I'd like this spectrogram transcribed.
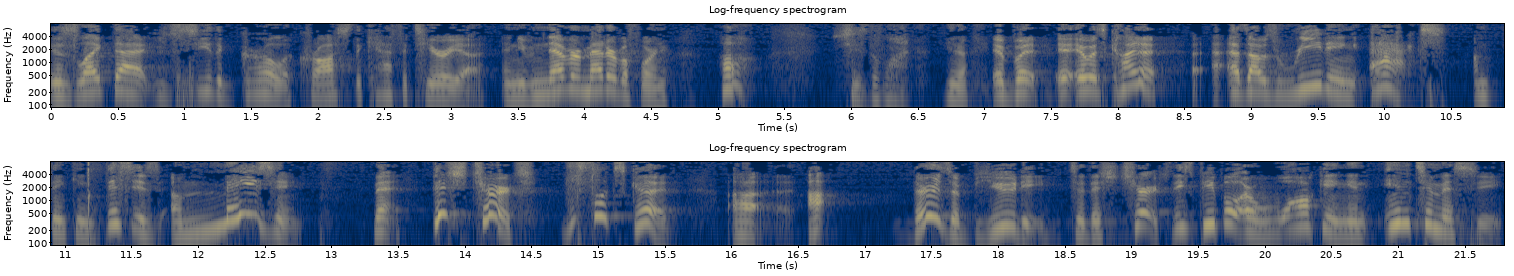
It was like that. You see the girl across the cafeteria and you've never met her before and oh, she's the one. You know, it, but it, it was kind of, as I was reading Acts, I'm thinking, this is amazing. Man, this church, this looks good. Uh, I, there is a beauty to this church. These people are walking in intimacy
